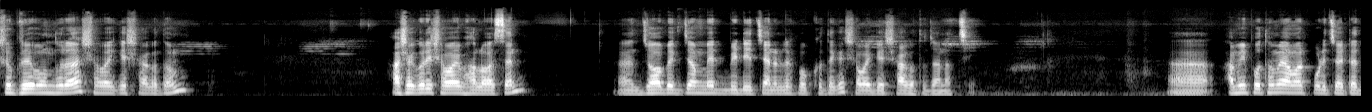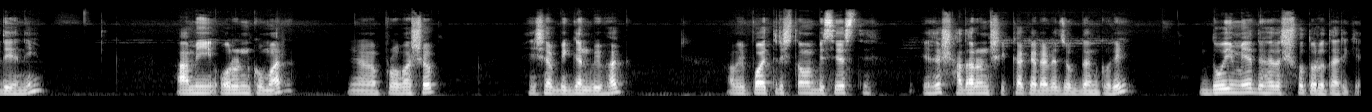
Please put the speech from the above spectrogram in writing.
সুপ্রিয় বন্ধুরা, সবাইকে স্বাগতম। আশা করি সবাই ভালো আছেন। জব এক্সাম মেড বিডি চ্যানেলের পক্ষ থেকে সবাইকে স্বাগত জানাচ্ছি। আমি প্রথমে আমার পরিচয়টা দিয়ে নিই। আমি অরুণ কুমার প্রভাষক, হিসাব বিজ্ঞান বিভাগ। আমি পঁয়ত্রিশতম বিসিএস এসে সাধারণ শিক্ষা ক্যাডারে যোগদান করি দুই মে দু হাজার সতেরো তারিখে।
